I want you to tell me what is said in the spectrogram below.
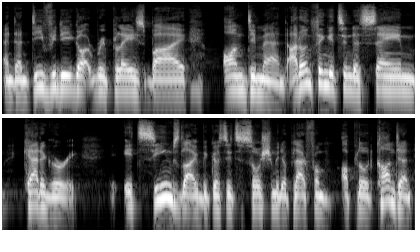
And then DVD got replaced by on demand. I don't think it's in the same category. It seems like because it's a social media platform, upload content,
